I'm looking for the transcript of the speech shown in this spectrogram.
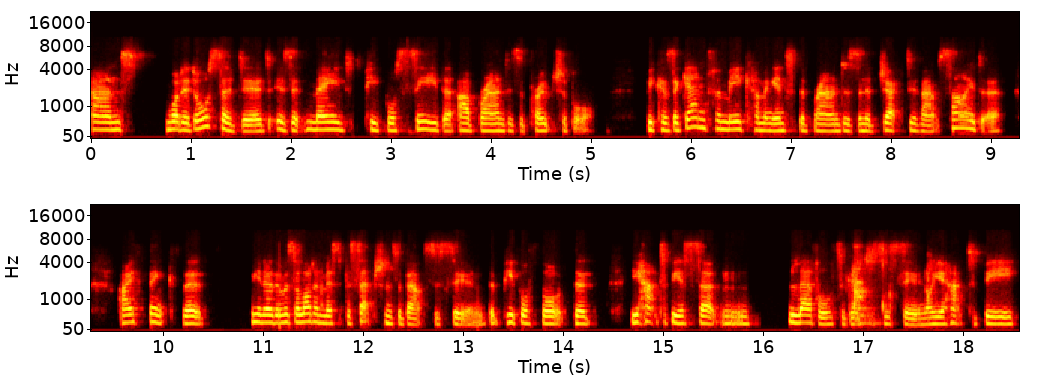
And what it also did is it made people see that our brand is approachable Because again, for me, coming into the brand as an objective outsider, I think that, you know, there was a lot of misperceptions about Sassoon, that people thought that you had to be a certain level to go to Sassoon, or you had to be,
